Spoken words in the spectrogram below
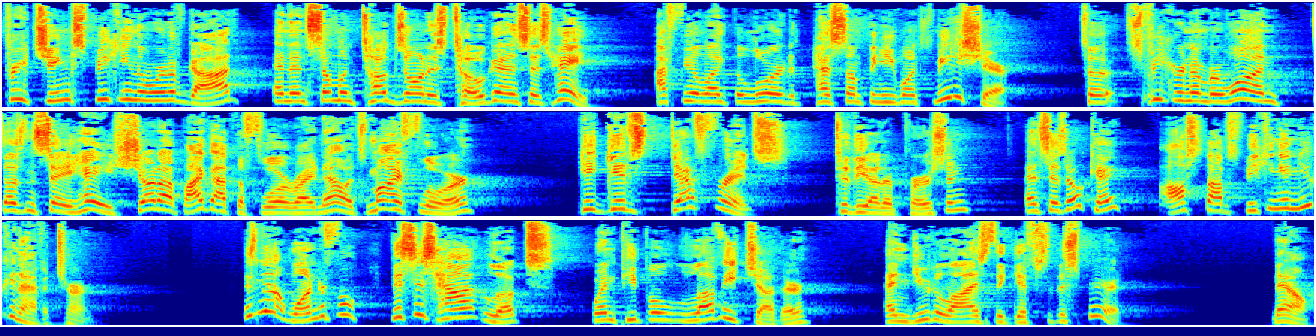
preaching, speaking the word of God, and then someone tugs on his toga and says, Hey, I feel like the Lord has something he wants me to share. So speaker number one doesn't say, Hey, shut up. I got the floor right now. It's my floor. He gives deference to the other person and says, okay, I'll stop speaking and you can have a turn. Isn't that wonderful? This is how it looks when people love each other and utilize the gifts of the Spirit. Now,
